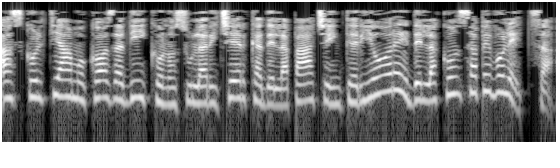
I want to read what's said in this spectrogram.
Ascoltiamo cosa dicono sulla ricerca della pace interiore e della consapevolezza.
